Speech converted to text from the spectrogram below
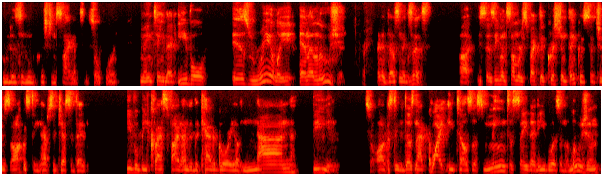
Buddhism and Christian Science and so forth maintain that evil is really an illusion right. and it doesn't exist. Uh, he says even some respected Christian thinkers, such as Augustine, have suggested that evil be classified under the category of non being. So Augustine does not quite, he tells us, mean to say that evil is an illusion,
